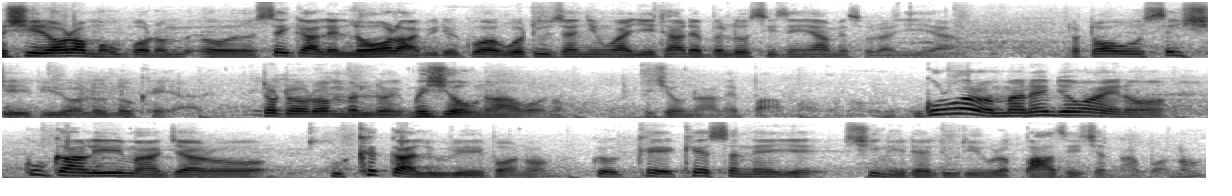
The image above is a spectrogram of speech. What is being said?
မရှိတော့တော့မဟုတ်ပေါ့နော်ဟိုစိတ်ကလည်းလောလာပြီးတော့ကိုကဝတ္ထုစံချင်းကရေးထားတယ်ဘယ်လိုစီစဉ်ရမယ်ဆိုတာရေးရတော်တော်စိတ်ရှည်ပြီးတော့လှုပ်လှုပ်ခဲ့ရတယ်တော်တော်တော့မလွယ်မယုံတာပေါ့နော်ယုံတာလည်းပါမှာပေါ့နော်ကိုတို့ကတော့အမှန်တမ်းပြောရရင်တော့ကိုကားလေးမှာကြတော့ခုခက်ကလူတွေပေါ့နော်ကိုခက်ခက်စနစ်ရဲ့ရှိနေတဲ့လူတွေကိုတော့ပါစေချင်တာပေါ့နော်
